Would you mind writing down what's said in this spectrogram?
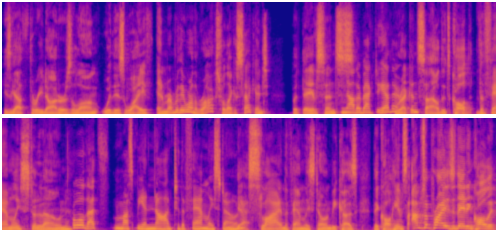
He's got three daughters along with his wife. And remember, they were on the rocks for like a second, but they have since Now they're back together. reconciled. It's called The Family Stallone. Well, that's must be a nod to the Family Stone. Yeah, Sly in the Family Stone because they call him. I'm surprised they didn't call it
